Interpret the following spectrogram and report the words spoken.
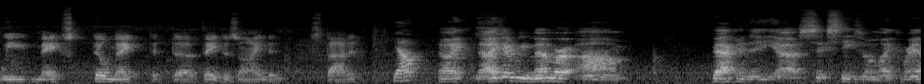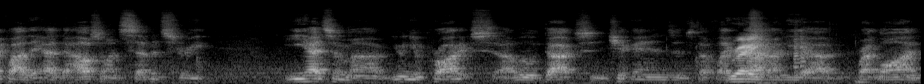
we make still make that uh, they designed and started. Yep. I, I can remember um, back in the uh, 60s when my grandfather had the house on 7th Street. He had some uh, Union products, uh, little ducks and chickens and stuff like Right. that on the uh, front lawn.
